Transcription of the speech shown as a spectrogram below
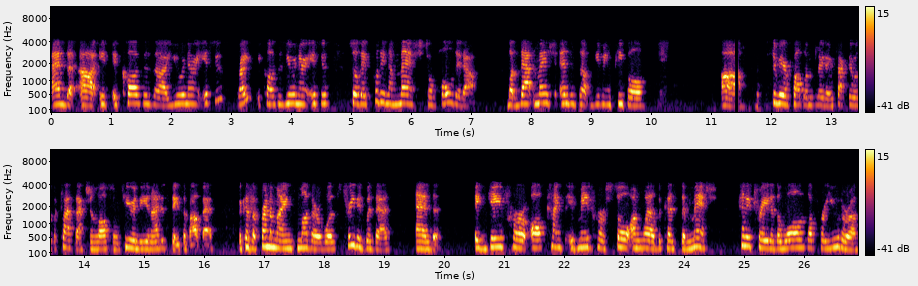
and uh, it, it causes uh, urinary issues, right? It causes urinary issues. So they put in a mesh to hold it up. But that mesh ends up giving people uh, severe problems later. In fact, there was a class action lawsuit here in the United States about that because a friend of mine's mother was treated with that and it gave her all kinds, it made her so unwell because the mesh penetrated the walls of her uterus,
